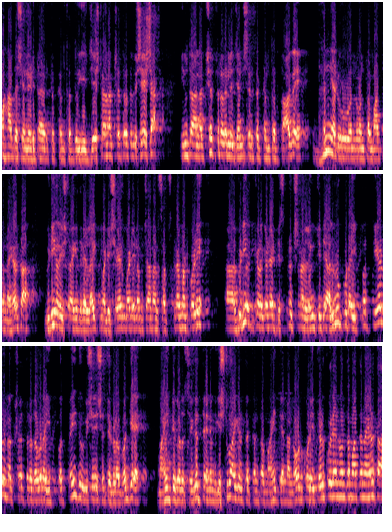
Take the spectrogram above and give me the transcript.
ಮಹಾದಶೆ ನಡೀತಾ ಇರತಕ್ಕಂಥದ್ದು ಈ ಜ್ಯೇಷ್ಠ ನಕ್ಷತ್ರದ ವಿಶೇಷ. ಇಂತಹ ನಕ್ಷತ್ರದಲ್ಲಿ ಜನಿಸಿರ್ತಕ್ಕಂಥ ತಾವೇ ಧನ್ಯರು ಅನ್ನುವಂತ ಮಾತನ್ನ ಹೇಳ್ತಾ. ವಿಡಿಯೋ ಇಷ್ಟ ಆಗಿದ್ರೆ ಲೈಕ್ ಮಾಡಿ, ಶೇರ್ ಮಾಡಿ, ನಮ್ಮ ಚಾನಲ್ ಸಬ್ಸ್ಕ್ರೈಬ್ ಮಾಡ್ಕೊಳ್ಳಿ. ವಿಡಿಯೋದ ಕೆಳಗಡೆ ಡಿಸ್ಕ್ರಿಪ್ಷನ್ ಲಿಂಕ್ ಇದೆ. ಅಲ್ಲೂ ಕೂಡ ಇಪ್ಪತ್ತೇಳು ನಕ್ಷತ್ರದವರ ಇಪ್ಪತ್ತೈದು ವಿಶೇಷತೆಗಳ ಬಗ್ಗೆ ಮಾಹಿತಿಗಳು ಸಿಗುತ್ತೆ. ನಿಮ್ಗೆ ಇಷ್ಟವಾಗಿರ್ತಕ್ಕಂಥ ಮಾಹಿತಿಯನ್ನ ನೋಡ್ಕೊಳ್ಳಿ, ತಿಳ್ಕೊಳ್ಳಿ ಅನ್ನುವಂತ ಮಾತನ್ನ ಹೇಳ್ತಾ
